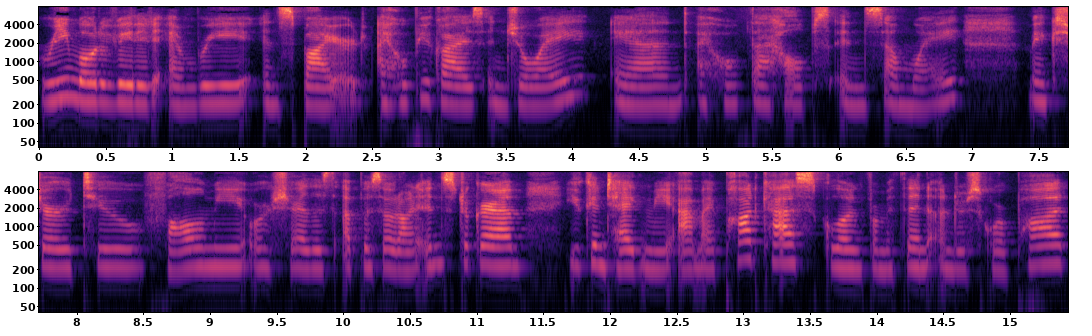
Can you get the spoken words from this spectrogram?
remotivated and re inspired. I hope you guys enjoy and I hope that helps in some way. Make sure to follow me or share this episode on Instagram. You can tag me at my podcast, glowing from within underscore pod,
